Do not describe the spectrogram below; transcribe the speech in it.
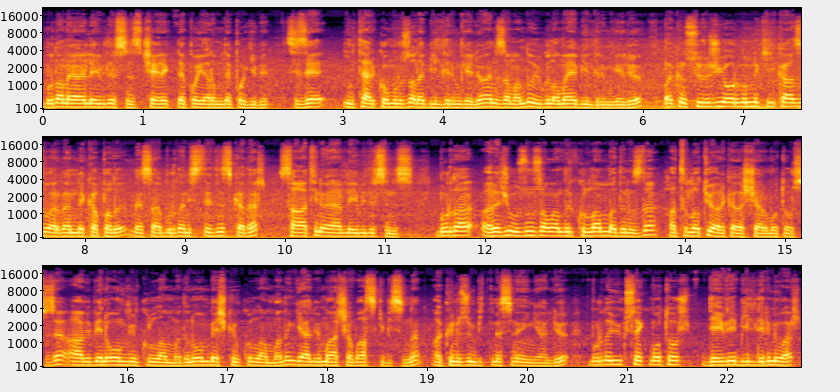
Buradan ayarlayabilirsiniz. Çeyrek depo, yarım depo gibi. Size interkomunuza da bildirim geliyor. Aynı zamanda uygulamaya bildirim geliyor. Bakın sürücü yorgunluk ikazı var. Bende kapalı. Mesela buradan istediğiniz kadar saatini ayarlayabilirsiniz. Burada aracı uzun zamandır kullanmadığınızda hatırlatıyor arkadaşlar motor size. Abi beni 10 gün kullanmadın, 15 gün kullanmadın gel bir marşa bas gibisinden. Akünüzün bitmesini engelliyor. Burada yüksek motor devri bildirimi var.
